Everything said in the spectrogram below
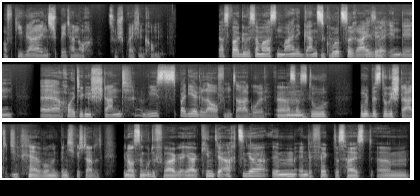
auf die wir allerdings später noch zu sprechen kommen. Das war gewissermaßen meine ganz mhm. kurze Reise okay. in den äh, heutigen Stand. Wie ist es bei dir gelaufen, Saragul? Ähm, Was hast du, womit bist du gestartet? Ja, womit bin ich gestartet? Genau, ist eine gute Frage. Ja, Kind der 80er im Endeffekt. Das heißt, ähm,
